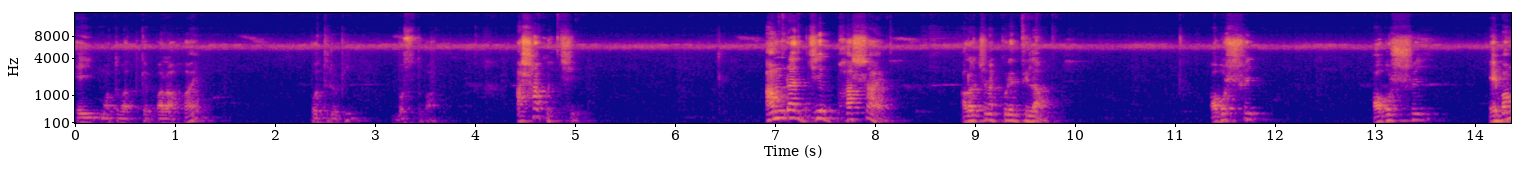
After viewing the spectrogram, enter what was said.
এই মতবাদকে বলা হয় প্রতিরূপী বস্তুবাদ। আশা করছি আমরা যে ভাষায় আলোচনা করে দিলাম অবশ্যই অবশ্যই এবং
